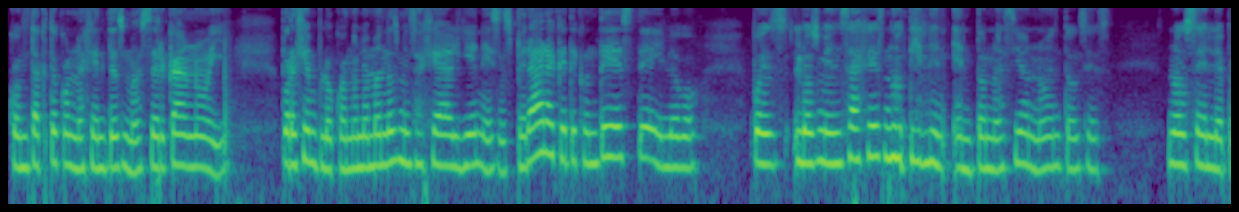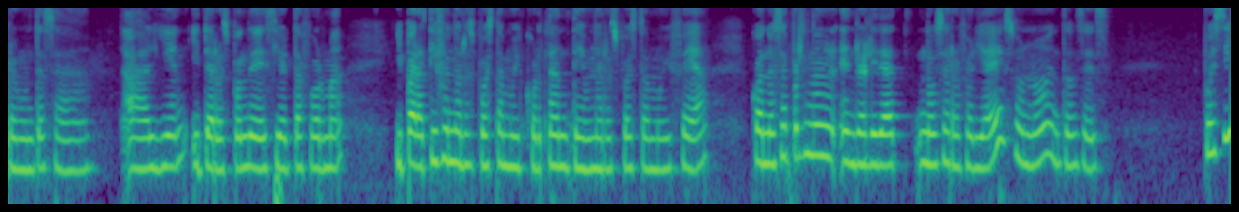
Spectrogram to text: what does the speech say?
contacto con la gente es más cercano y, por ejemplo, cuando le mandas mensaje a alguien es esperar a que te conteste y luego, pues los mensajes no tienen entonación, ¿no? Entonces, no sé, le preguntas a, a alguien y te responde de cierta forma y para ti fue una respuesta muy cortante, una respuesta muy fea, cuando esa persona en realidad no se refería a eso, ¿no? Entonces, pues sí,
